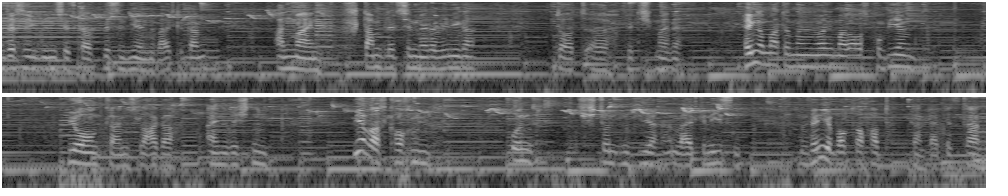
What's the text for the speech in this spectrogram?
Und deswegen bin ich jetzt gerade ein bisschen hier in den Wald gegangen. An mein Stammplätzchen mehr oder weniger. Dort äh, werde ich meine Hängematte, meine neue mal ausprobieren. Ja, ein kleines Lager einrichten. Mir was kochen und die Stunden hier im Wald genießen. Und wenn ihr Bock drauf habt, dann bleibt jetzt dran.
